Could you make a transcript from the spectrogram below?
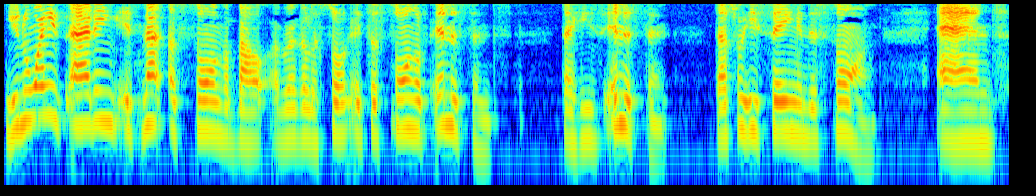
You know why he's adding? It's not a song about a regular song. It's a song of innocence. That he's innocent. That's what he's saying in this song. And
